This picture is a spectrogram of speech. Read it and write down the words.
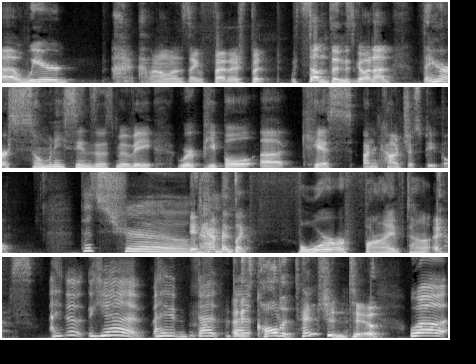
a weird. I don't want to say fetish, but something is going on. There are so many scenes in this movie where people uh, kiss unconscious people. That's true. It happens like four or five times, I don't. Yeah, I that. and it's called attention to. well,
